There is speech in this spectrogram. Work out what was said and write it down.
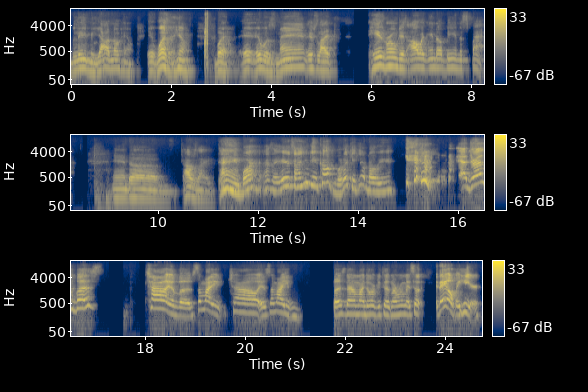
Believe me, y'all know him. It wasn't him. But it, it was man. It's like his room just always end up being the spot. And uh, I was like, dang boy. I said, every time you get comfortable, they kick your door in. a drug bust? Child, if uh, somebody, child, if somebody bust down my door because my roommate, so they over here.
